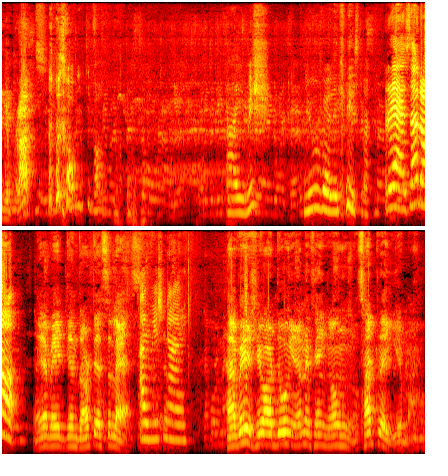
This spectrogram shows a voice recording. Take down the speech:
ingen plats. kom tillbaka I wish you Christmas resa då Jag vet inte vart jag ska läsa. I wish ไง I wish you are doing anything on Saturday, Irma.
